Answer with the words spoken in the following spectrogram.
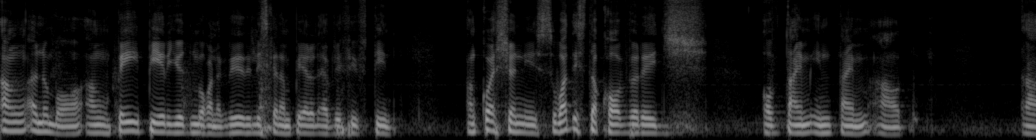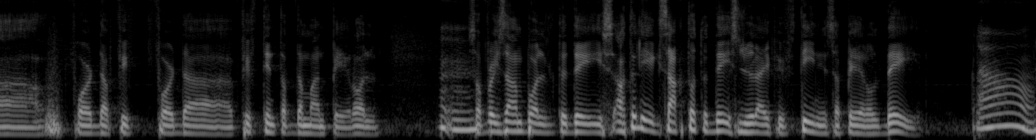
ang ano mo, ang pay period mo, kung nagre-release ka ng payroll every 15th, ang question is, what is the coverage of time in, time out uh, for the for the 15th of the month payroll? So for example, today is actually exacto today is July 15 is a payroll day. Oh.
